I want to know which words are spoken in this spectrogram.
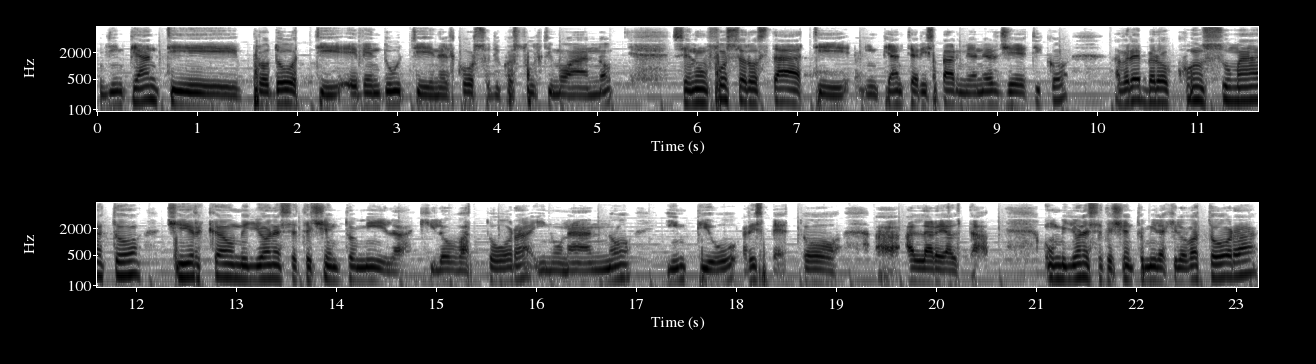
Gli impianti prodotti e venduti nel corso di quest'ultimo anno, se non fossero stati impianti a risparmio energetico, avrebbero consumato circa 1.700.000 kWh in un anno in più rispetto a, alla realtà. 1.700.000 kWh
